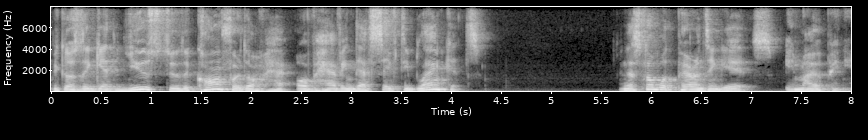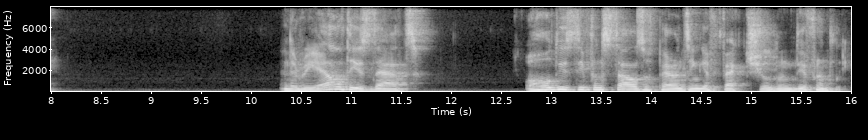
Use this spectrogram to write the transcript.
because they get used to the comfort of, ha- of having that safety blanket. And that's not what parenting is, in my opinion. And the reality is that all these different styles of parenting affect children differently.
